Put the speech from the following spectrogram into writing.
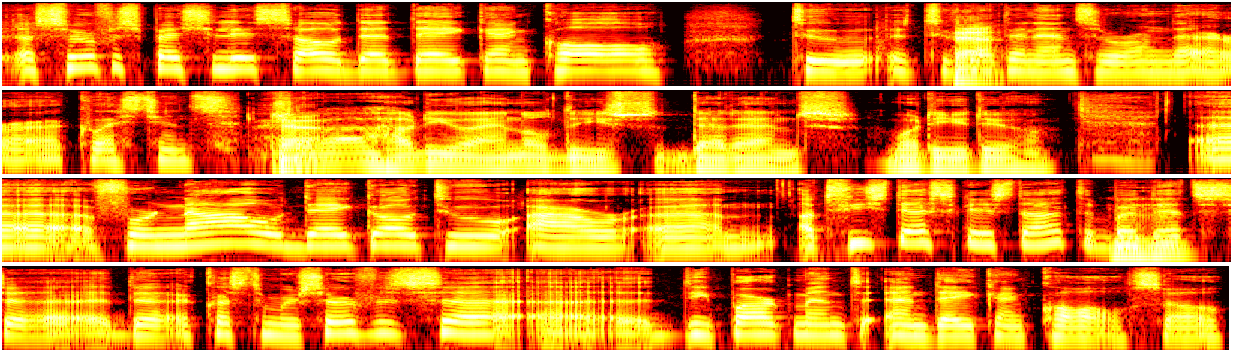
so a service specialist so that they can call to to Yeah. get an answer on their uh, questions. So Yeah. uh, how do you handle these dead ends? What do you do? Uh, for now, they go to our um, adviesdesk, is that? But that's uh, the customer service uh, department, and they can call. So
